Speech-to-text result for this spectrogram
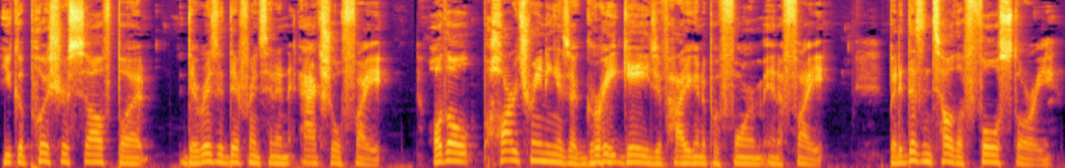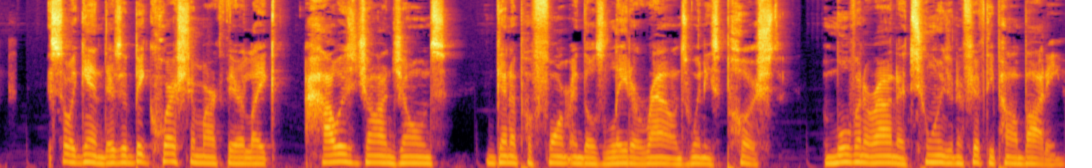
you could push yourself, but there is a difference in an actual fight. Although hard training is a great gauge of how you're going to perform in a fight, but it doesn't tell the full story. So again, there's a big question mark there like how is Jon Jones going to perform in those later rounds when he's pushed, moving around a 250 pound body?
